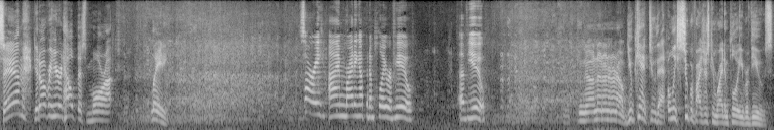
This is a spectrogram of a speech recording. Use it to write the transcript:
Sam, get over here and help this moron. Lady. Sorry, I'm writing up an employee review of you. No, no, no, no, no. You can't do that. Only supervisors can write employee reviews.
